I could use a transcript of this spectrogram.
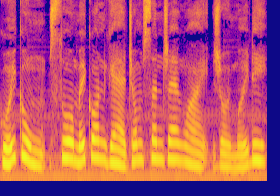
Cuối cùng xua mấy con gà trong sân ra ngoài rồi mới đi.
